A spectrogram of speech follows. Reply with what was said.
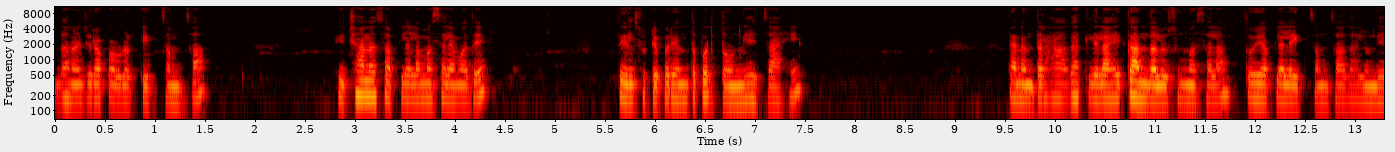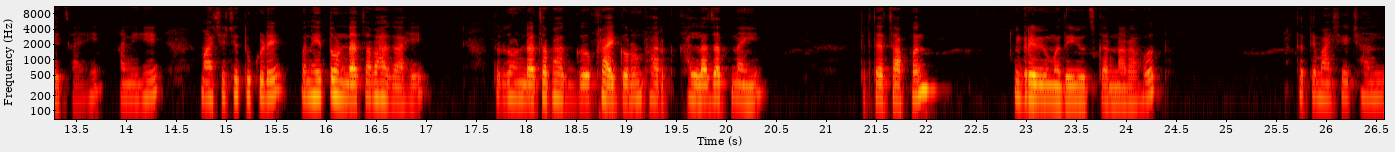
धनाजिरा पावडर एक चमचा. हे छान असं आपल्याला मसाल्यामध्ये तेल सुटेपर्यंत परतवून घ्यायचं आहे. त्यानंतर हा घातलेला आहे कांदा लसूण मसाला. तोही आपल्याला एक चमचा घालून घ्यायचा आहे. आणि हे माशाचे तुकडे पण हे तोंडाचा भाग आहे. तर तोंडाचा भाग फ्राय करून फार खाल्ला जात नाही. तर त्याचा आपण ग्रेव्हीमध्ये यूज करणार आहोत. तर ते मासे छान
